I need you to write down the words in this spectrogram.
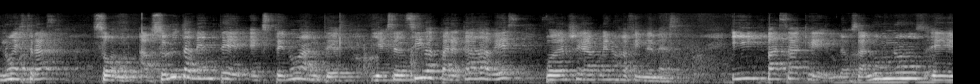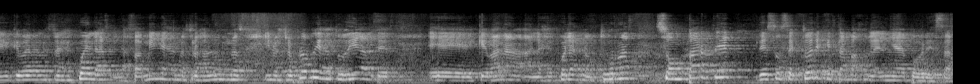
nuestras son absolutamente extenuantes y extensivas para cada vez poder llegar menos a fin de mes. Y pasa que los alumnos eh, que van a nuestras escuelas, las familias de nuestros alumnos y nuestros propios estudiantes eh, que van a, las escuelas nocturnas son parte de esos sectores que están bajo la línea de pobreza.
